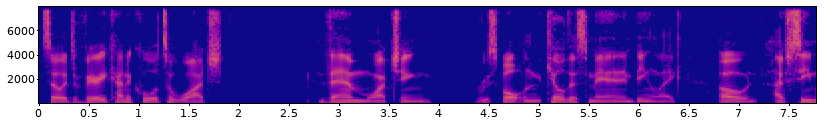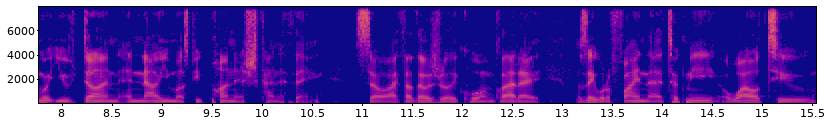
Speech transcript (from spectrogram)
So it's very kind of cool to watch them watching Roose Bolton kill this man and being like, "Oh, I've seen what you've done, and now you must be punished," kind of thing. So I thought that was really cool. I'm glad I was able to find that. It took me a while to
